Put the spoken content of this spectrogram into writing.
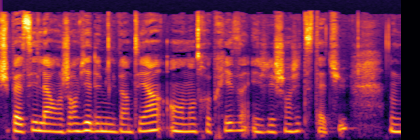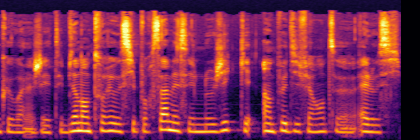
Suis passée là en janvier 2021 en entreprise et j'ai changé de statut. Donc voilà, j'ai été bien entourée aussi pour ça, mais c'est une logique qui est un peu différente, elle aussi.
